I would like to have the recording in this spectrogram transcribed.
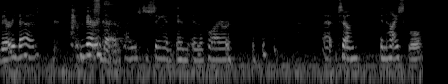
very bad, very bad. I used to sing in, in, in the choir at um, in high school,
